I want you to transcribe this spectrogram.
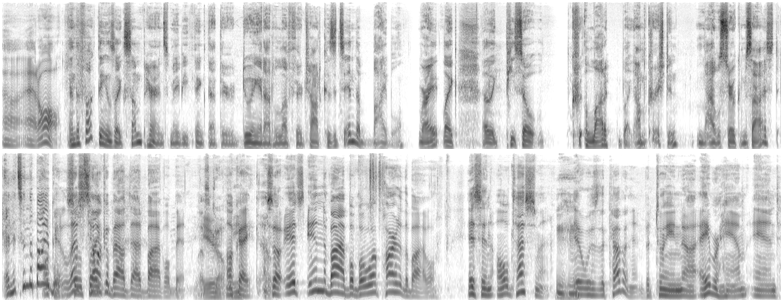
Uh, at all. And the fuck thing is, like, some parents maybe think that they're doing it out of love for their child because it's in the Bible, right? Like, uh, like so a lot of like I'm Christian, I was circumcised, and it's in the Bible. Okay, let's it's talk like- about that Bible bit. Let's go. Okay, so it's in the Bible, but what part of the Bible? It's in Old Testament. It was the covenant between uh, Abraham and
